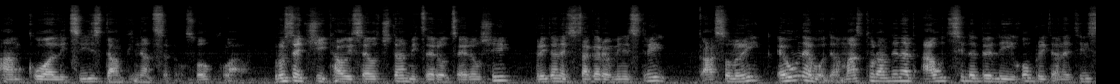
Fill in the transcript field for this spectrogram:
ამ კოალიციის დამფინანსებელს, ხო, კლავ. რუსეთში თავის ელჩთან მიწერილ წერილში ბრიტანეთის საგარეო მინისტრი კასლერი ეუნებოდა მას თუ რამდენად აუცილებელი იყო ბრიტანეთის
